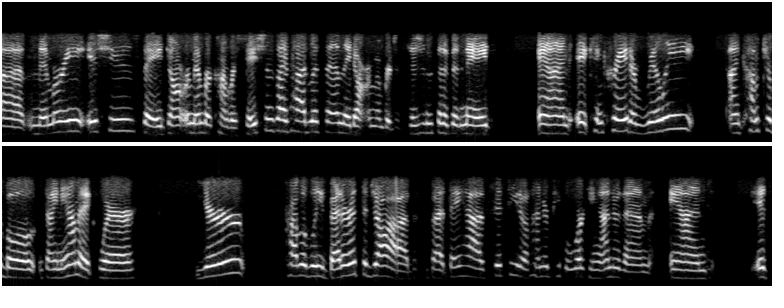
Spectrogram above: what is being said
uh, memory issues. They don't remember conversations I've had with them. They don't remember decisions that have been made. And it can create a really uncomfortable dynamic where you're probably better at the job, but they have 50 to 100 people working under them. And it's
